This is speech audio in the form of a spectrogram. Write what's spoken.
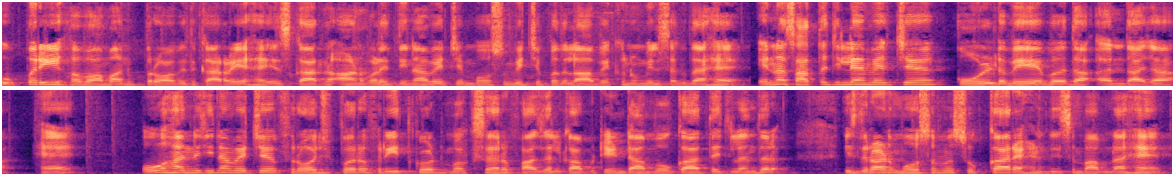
ਉੱਪਰੀ ਹਵਾਵਾਂ ਨੂੰ ਪ੍ਰਭਾਵਿਤ ਕਰ ਰਿਹਾ ਹੈ। ਇਸ ਕਾਰਨ ਆਉਣ ਵਾਲੇ ਦਿਨਾਂ ਵਿੱਚ ਮੌਸਮ ਵਿੱਚ ਬਦਲਾਅ ਵੇਖਣ ਨੂੰ ਮਿਲ ਸਕਦਾ ਹੈ। ਇਹਨਾਂ ਸੱਤ ਜ਼ਿਲ੍ਹਿਆਂ ਵਿੱਚ ਕੋਲਡ ਵੇਵ ਦਾ ਅੰਦਾਜ਼ਾ ਹੈ। ਉਹ ਹਨ ਜਿਨ੍ਹਾਂ ਵਿੱਚ ਫਿਰੋਜ਼ਪੁਰ, ਫਰੀਦਕੋਟ, ਮੁਕਤਸਰ, ਫਾਜ਼ਿਲਕਾ, ਬਠਿੰਡਾ, ਮੋਗਾ ਤੇ ਜਲੰਧਰ ਇਸ ਦੌਰਾਨ ਮੌਸਮ ਸੁੱਕਾ ਰਹਿਣ ਦੀ ਸੰਭਾਵਨਾ ਹੈ।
